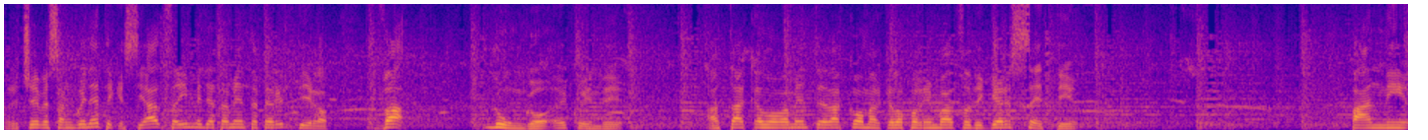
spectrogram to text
Riceve Sanguinetti che si alza immediatamente per il tiro va lungo e quindi attacca nuovamente la Comarca dopo il rimbalzo di Gersetti. Panni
